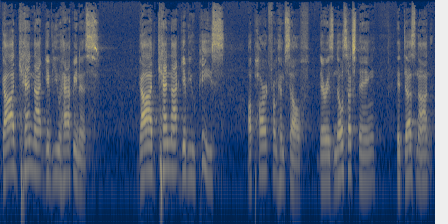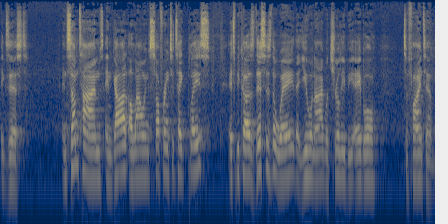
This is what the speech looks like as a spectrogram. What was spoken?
God cannot give you happiness. God cannot give you peace apart from himself. There is no such thing. It does not exist. And sometimes, in God allowing suffering to take place, it's because this is the way that you and I will truly be able to find him.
